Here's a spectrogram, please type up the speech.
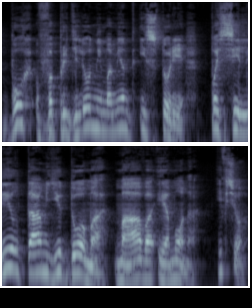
Бог в определенный момент истории поселил там Едома, Маава и Амона – и все.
